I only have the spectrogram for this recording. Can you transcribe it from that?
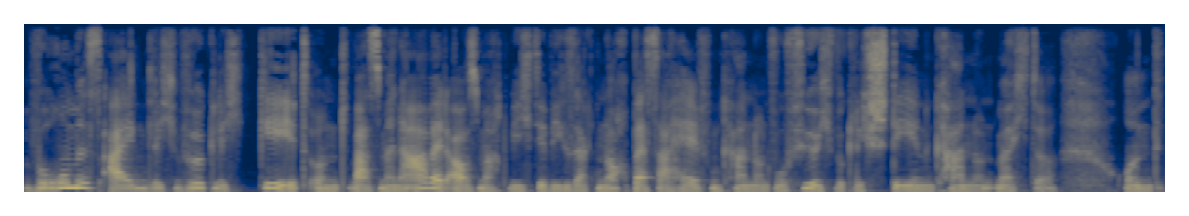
worum es eigentlich wirklich geht und was meine Arbeit ausmacht, wie ich dir, wie gesagt, noch besser helfen kann und wofür ich wirklich stehen kann und möchte. Und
